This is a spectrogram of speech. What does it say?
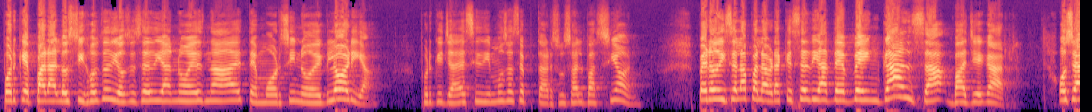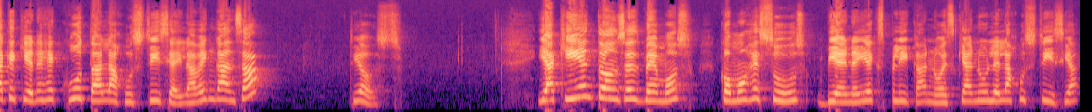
Porque para los hijos de Dios ese día no es nada de temor, sino de gloria, porque ya decidimos aceptar su salvación. Pero dice la palabra que ese día de venganza va a llegar. O sea que quien ejecuta la justicia y la venganza, Dios. Y aquí entonces vemos cómo Jesús viene y explica, no es que anule la justicia,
